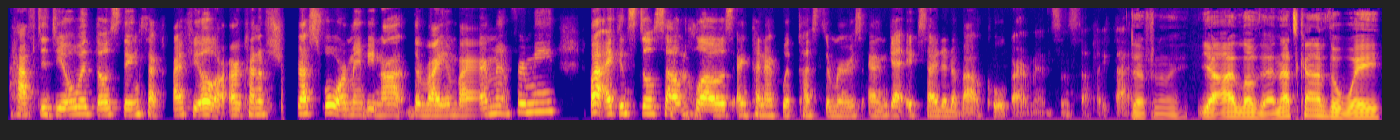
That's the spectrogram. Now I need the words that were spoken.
have to deal with those things that I feel are kind of stressful or maybe not the right environment for me, but I can still sell clothes and connect with customers and get excited about cool garments and stuff like that. Definitely. Yeah, I love that. And that's kind of the way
